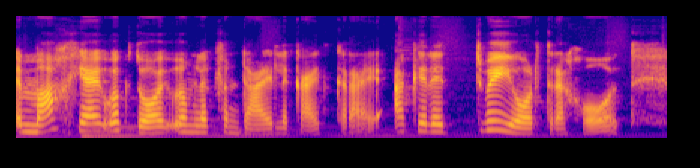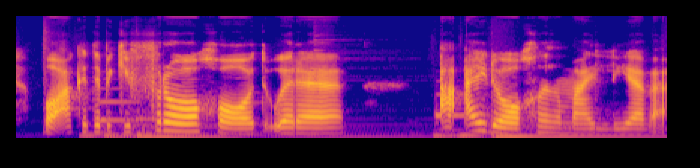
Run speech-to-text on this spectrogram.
En mag jy ook daai oomblik van duidelikheid kry. Ek het dit 2 jaar terug gehad waar ek het 'n bietjie vrae gehad oor 'n 'n uitdaging in my lewe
